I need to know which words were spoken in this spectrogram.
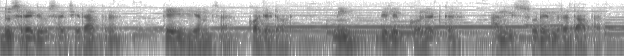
दुसऱ्या दिवसाची रात्र के ई एमचा कॉरिडॉर मी दिलीप कोलटकर आणि सुरेंद्र दातार.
